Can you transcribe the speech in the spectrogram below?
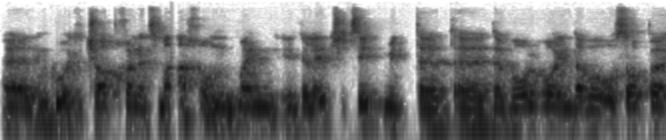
äh, einen guten Job können zu machen. Und mein, in der letzten Zeit mit äh, der, der Volvo in Davos oben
